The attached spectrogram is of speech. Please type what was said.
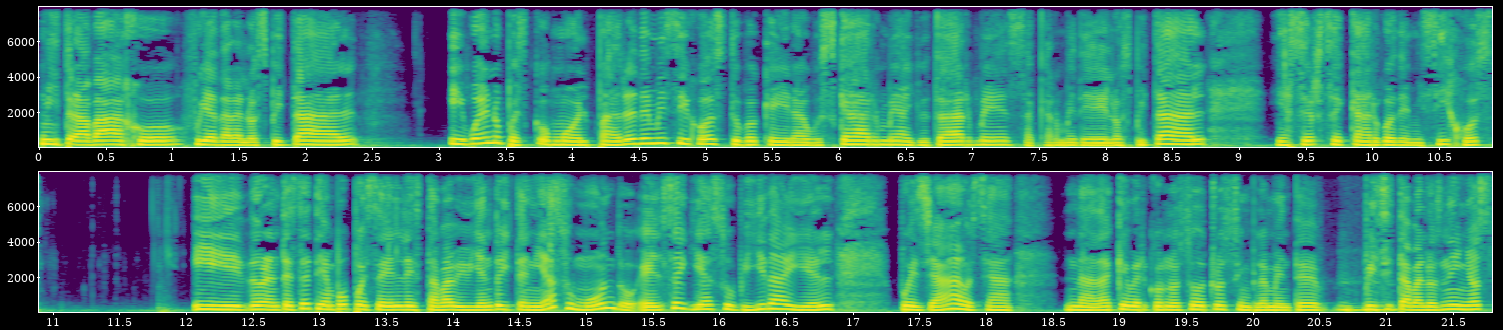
mi trabajo, fui a dar al hospital, y bueno, pues como el padre de mis hijos tuvo que ir a buscarme, ayudarme, sacarme del hospital y hacerse cargo de mis hijos. Y durante este tiempo, pues él estaba viviendo y tenía su mundo, él seguía su vida y él, pues ya, o sea, nada que ver con nosotros, simplemente uh -huh. visitaba a los niños.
